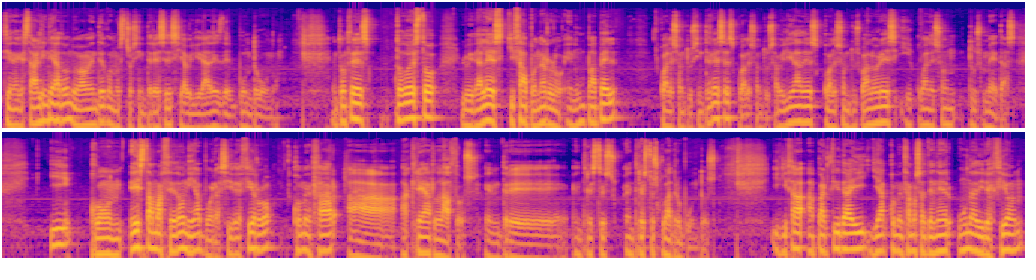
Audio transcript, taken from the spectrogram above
tiene que estar alineado nuevamente con nuestros intereses y habilidades del punto 1. Entonces, todo esto lo ideal es quizá ponerlo en un papel, cuáles son tus intereses, cuáles son tus habilidades, cuáles son tus valores y cuáles son tus metas. Y con esta Macedonia, por así decirlo, comenzar a, crear lazos entre, entre, estos, entre estos cuatro puntos. Y quizá a partir de ahí ya comenzamos a tener una dirección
